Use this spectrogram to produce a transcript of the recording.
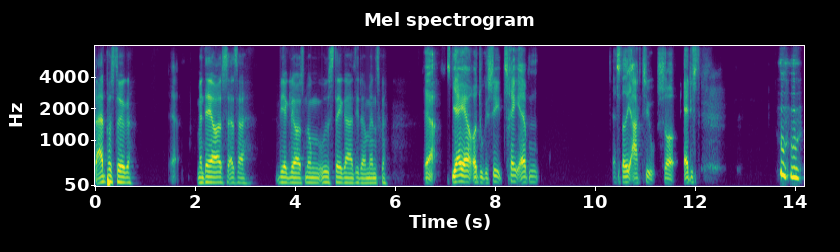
Der er et par stykker. Ja. Men det er også, altså, virkelig også nogle udstikkere af de der mennesker. Ja. ja, ja, og du kan se, tre af dem er stadig aktiv, så er de, st-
